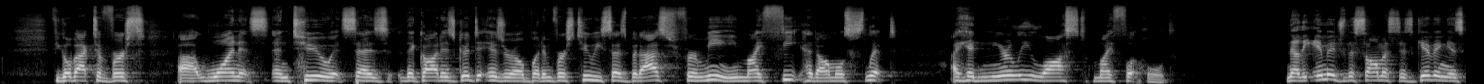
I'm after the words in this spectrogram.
If you go back to verse uh, 1 and 2, it says that God is good to Israel. But in verse 2, he says, But as for me, my feet had almost slipped. I had nearly lost my foothold. Now, the image the psalmist is giving is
